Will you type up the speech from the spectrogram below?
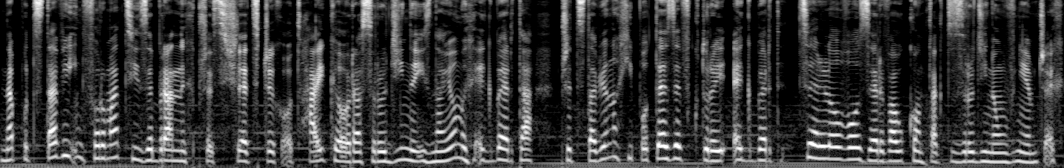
Na podstawie informacji zebranych przez śledczych od Hajke oraz rodziny i znajomych Egberta przedstawiono hipotezę, w której Egbert celowo zerwał kontakt z rodziną w Niemczech,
